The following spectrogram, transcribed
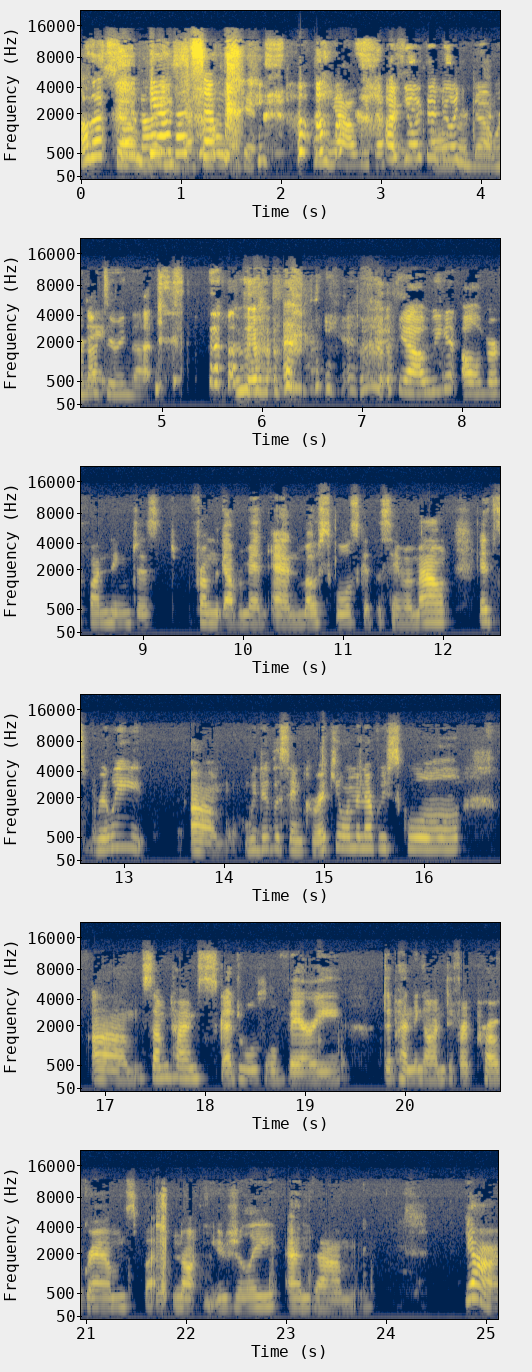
Oh, that's so, So, nice. Yeah, that's so nice. get- Yeah, we definitely I feel like they'd be like, no, we're not doing that. yeah, we get all of our funding just from the government, and most schools get the same amount. It's really, um, we do the same curriculum in every school. Um, sometimes schedules will vary depending on different programs, but not usually. And um, yeah,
